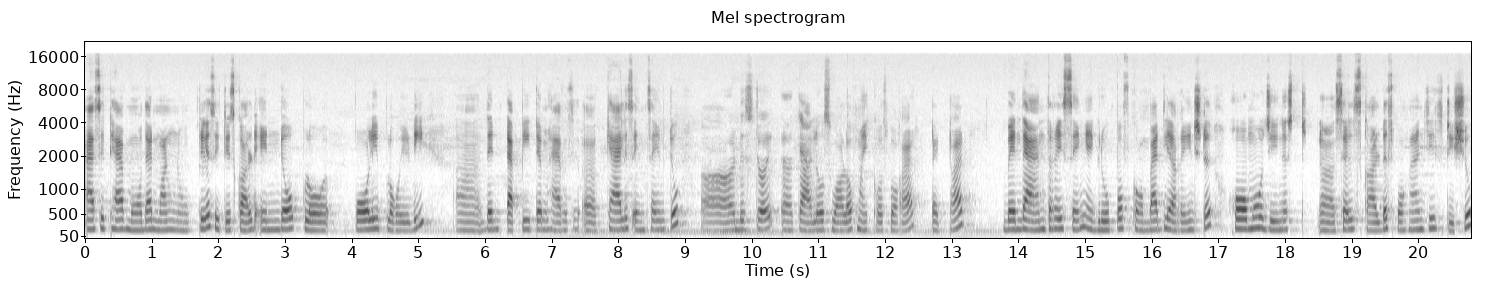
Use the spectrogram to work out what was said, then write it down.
as it have more than one nucleus it is called endopolyploidy. Uh, then tapetum has uh, callase enzyme to uh, destroy callose wall of microspore tetrad. When the anther is a group of compactly arranged homogeneous cells called sporangial tissue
